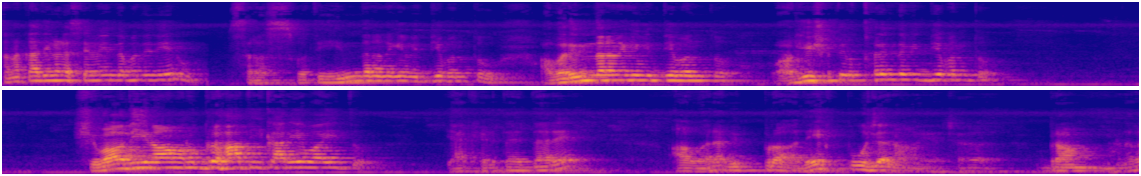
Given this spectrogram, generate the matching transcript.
ಸನಕಾದಿಗಳ ಸೇವೆಯಿಂದ ಬಂದಿದೆಯೇನು ಸರಸ್ವತಿಯಿಂದ ನನಗೆ ವಿದ್ಯೆ ಬಂತು, ಅವರಿಂದ ನನಗೆ ವಿದ್ಯೆ ಬಂತು ವಾಗೀಶ ತೀರ್ಥರಿಂದ ವಿದ್ಯೆ ಬಂತು. ಶಿವಾದೀನಾಂ ಅನುಗ್ರಹಾತಿ ಕಾರ್ಯವಾಯಿತು. ಯಾಕೆ ಹೇಳ್ತಾ ಇದ್ದಾರೆ? ಅವರ ವಿಪ್ರಾದೇ ಪೂಜನಾಯ ಚ. ಬ್ರಾಹ್ಮಣರ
